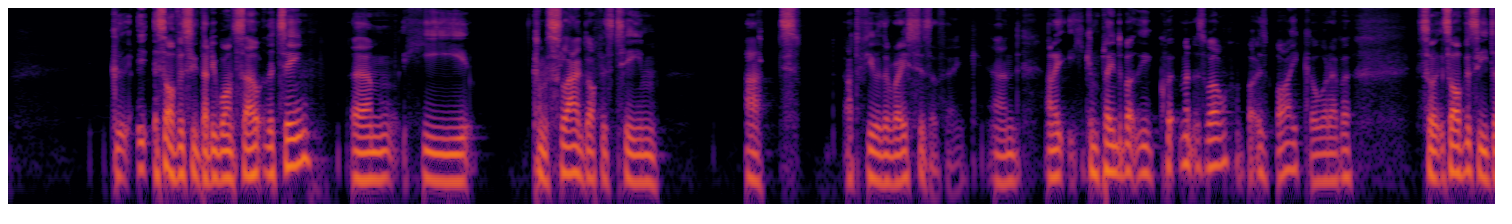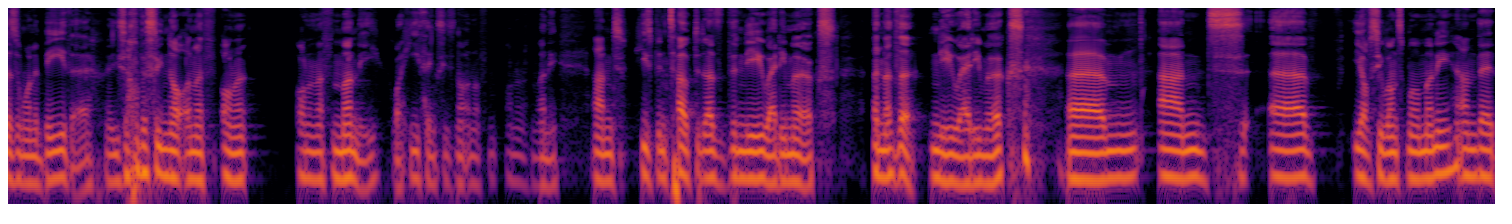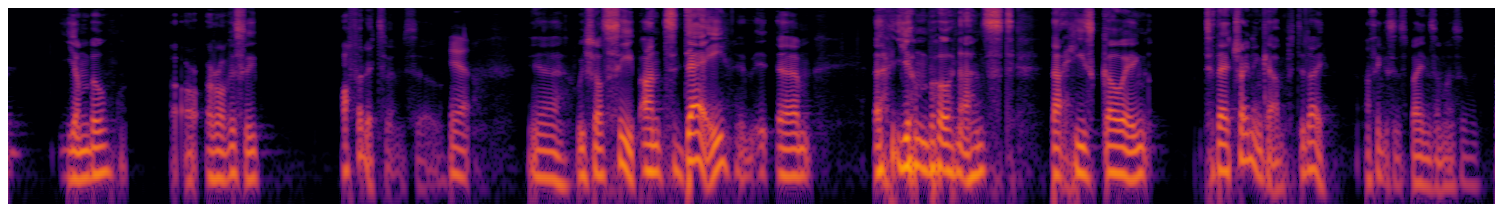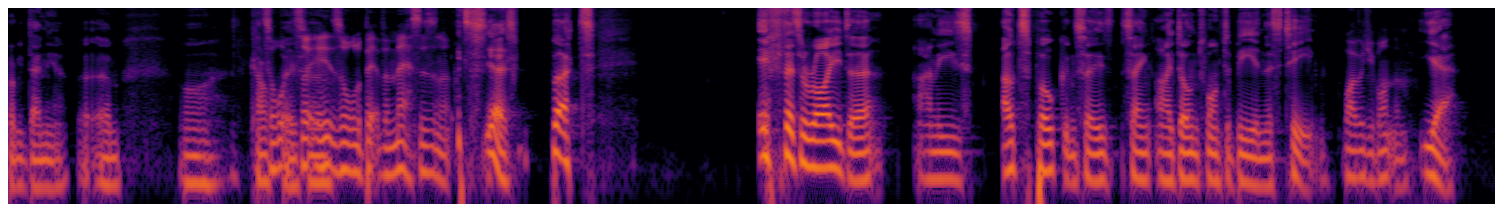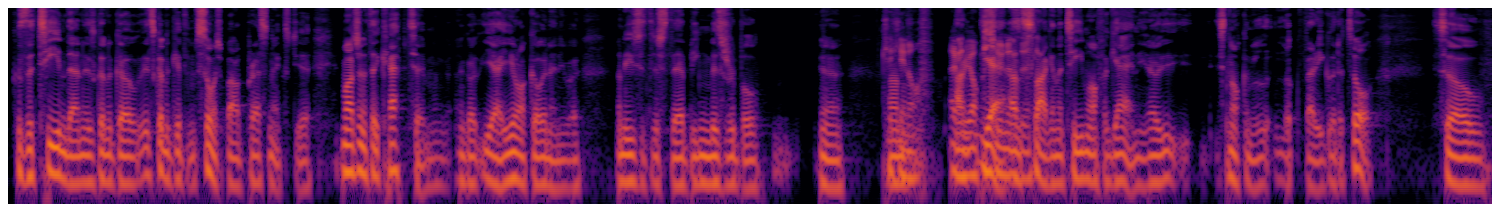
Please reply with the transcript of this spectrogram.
'cause it's obviously that he wants out of the team. Um, he kind of slagged off his team at at a few of the races, I think, and and he complained about the equipment as well, about his bike or whatever. So it's obviously he doesn't want to be there. He's obviously not enough on a, on enough money. Well, he thinks he's not enough on enough money, and he's been touted as the new Eddie Merckx, another new Eddie Merckx, um, and uh, he obviously wants more money, and that Yumbo are, are obviously offered it to him. So Yeah. yeah, we shall see. And today, um, uh, Jumbo announced that he's going to their training camp today. I think it's in Spain somewhere, so probably Denia, but um, or It's all, Calpe, it's, so- it is all a bit of a mess, isn't it? it's yes, but if there's a rider and he's outspoken, say, saying I don't want to be in this team, Why would you want them? yeah, because the team then is going to go. It's going to give them so much bad press next year. Imagine if they kept him and go, yeah, you're not going anywhere, and he's just there being miserable, you know, Kicking and- off every and, Yeah, opportunity. and slagging the team off again. You know, it's not going to look very good at all. So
